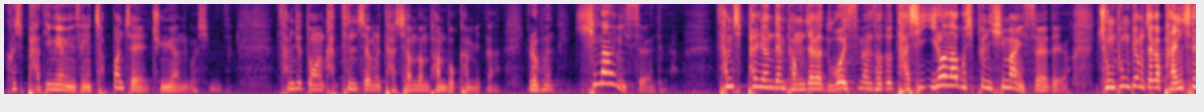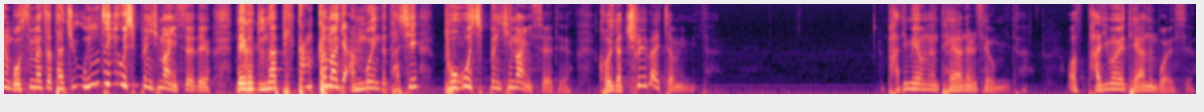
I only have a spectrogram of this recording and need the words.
그것이 바디메오 인생의 첫 번째 중요한 것입니다. 3주 동안 같은 점을 다시 한번 반복합니다. 여러분 희망이 있어야 돼요. 38년 된 병자가 누워 있으면서도 다시 일어나고 싶은 희망이 있어야 돼요. 중풍병자가 반신을 못 쓰면서 다시 움직이고 싶은 희망이 있어야 돼요. 내가 눈앞이 깜깜하게 안 보이는데 다시 보고 싶은 희망이 있어야 돼요. 거기가 출발점입니다. 바디메오는 대안을 세웁니다. 어, 바디메오의 대안은 뭐였어요?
